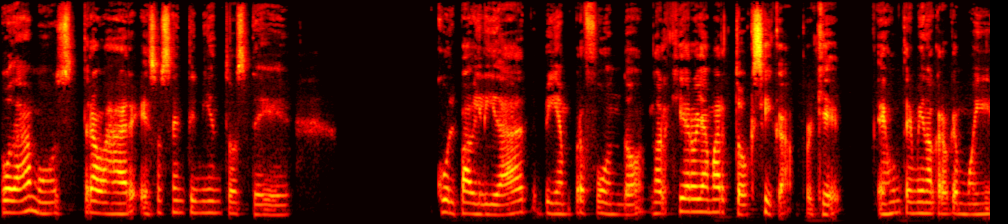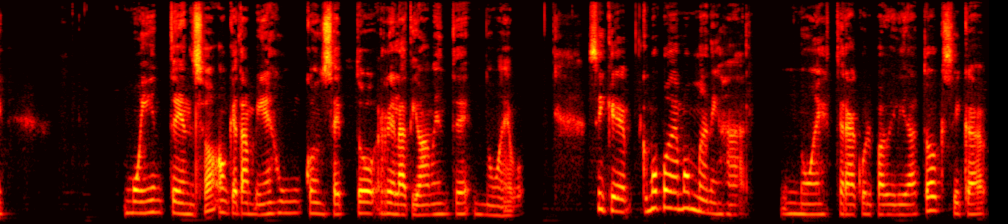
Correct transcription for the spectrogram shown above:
podamos trabajar esos sentimientos de culpabilidad bien profundo. No les quiero llamar tóxica porque es un término creo que muy muy intenso, aunque también es un concepto relativamente nuevo. Así que, ¿cómo podemos manejar nuestra culpabilidad tóxica,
